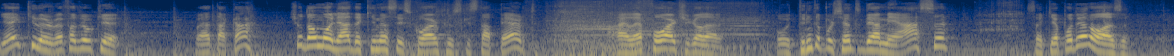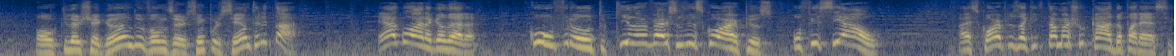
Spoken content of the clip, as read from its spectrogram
E aí, Killer, vai fazer o quê? Vai atacar? Deixa eu dar uma olhada aqui nessa Scorpius que está perto. Ah, ela é forte, galera. Oh, 30% de ameaça. Isso aqui é poderosa. Ó, o Killer chegando, vamos ver, 100% ele tá. É agora, galera. Confronto Killer versus Scorpius. Oficial. A Scorpius aqui que tá machucada, parece.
